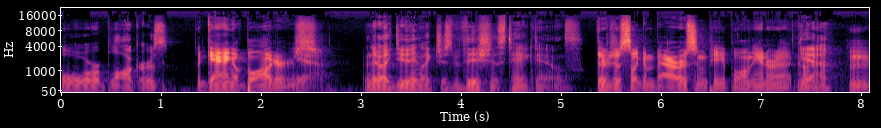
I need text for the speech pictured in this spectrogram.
or bloggers. A gang of bloggers? Yeah. and they're like doing like just vicious takedowns. They're just like embarrassing people on the internet? kinda? Yeah. Hmm.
